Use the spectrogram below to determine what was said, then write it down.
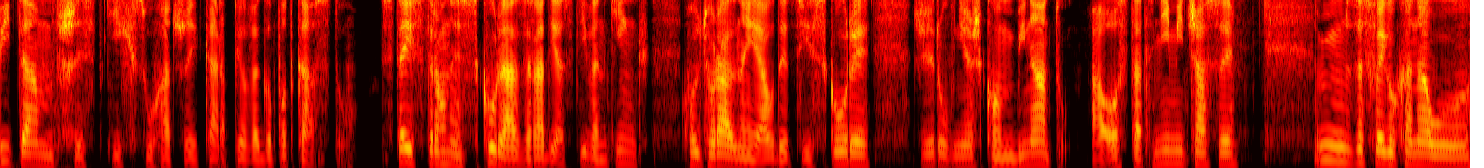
Witam wszystkich słuchaczy karpiowego podcastu. Z tej strony Skóra z radia Stephen King, kulturalnej audycji Skóry, czy również kombinatu. A ostatnimi czasy mm, ze swojego kanału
